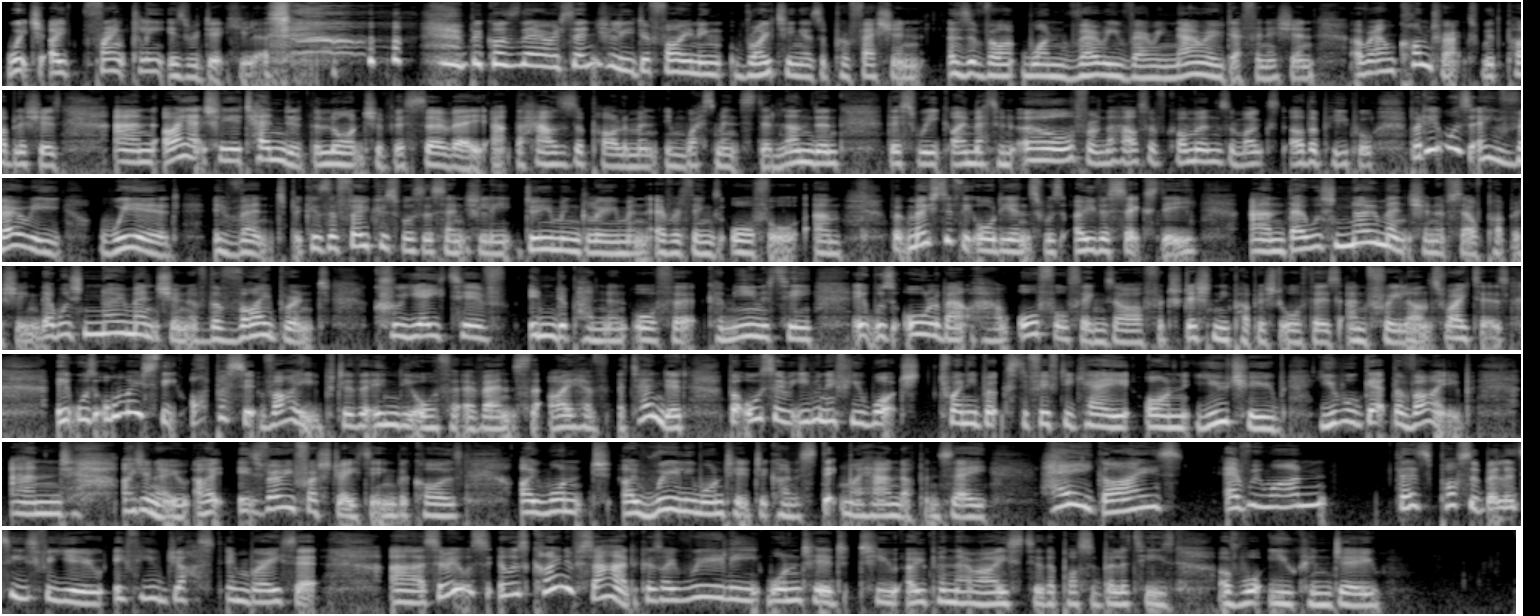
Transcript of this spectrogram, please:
which I frankly is ridiculous. because they're essentially defining writing as a profession as a one very, very narrow definition around contracts with publishers. And I actually attended the launch of this survey at the Houses of Parliament in Westminster, London. This week I met an Earl from the House of Commons, amongst other people. But it was a very weird event because the focus was essentially doom and gloom and everything's awful. Um, but most of the audience was over 60, and there was no mention of self publishing. There was no mention of the vibrant creative, independent author community. It was all about how awful things are for traditionally published authors and freelance writers. It was almost the opposite vibe to the indie author events that I have attended, but also, even if you watch 20 books to 50k on YouTube, you will get the vibe. And I don't know, I, it's very frustrating because I want, I really wanted to kind of stick my hand up and say, hey guys, everyone, there's possibilities for you if you just embrace it. Uh, so it was it was kind of sad because I really wanted to open their eyes to the possibilities of what you can do.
